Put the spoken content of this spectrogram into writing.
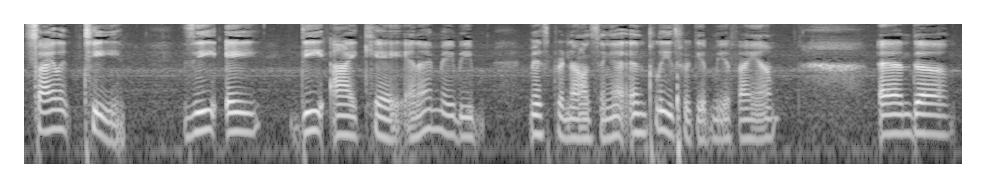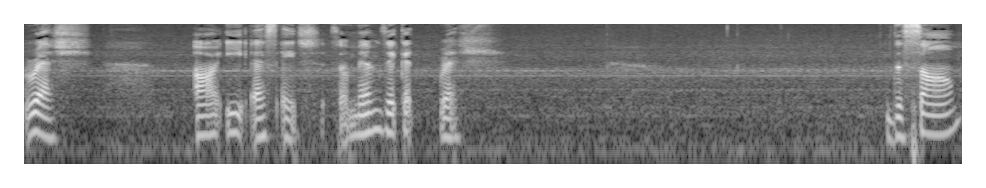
silent T, Z A D I K, and I may be mispronouncing it, and please forgive me if I am. And uh, Resh, R E S H, so Mem Zikat Resh. The Psalm,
